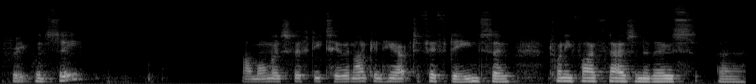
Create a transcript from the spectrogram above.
frequency. I'm almost 52 and I can hear up to 15 so 25,000 of those uh,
